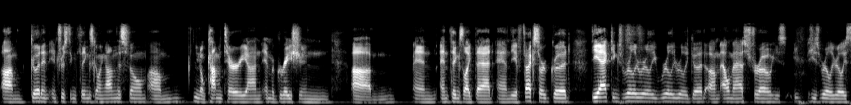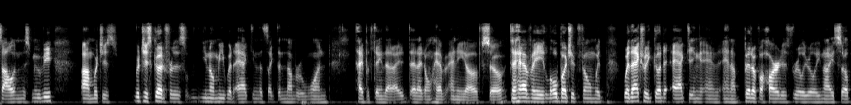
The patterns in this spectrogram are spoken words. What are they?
um, good and interesting things going on in this film. Um, you know, commentary on immigration, um, and and things like that. And the effects are good. The acting's really, really, really, really good. Um, El Mastro, he's he, he's really, really solid in this movie, um, which is which is good for this. You know, me with acting, that's like the number one type of thing that I that I don't have any of. So to have a low budget film with with actually good acting and and a bit of a heart is really, really nice. So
